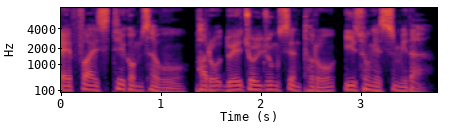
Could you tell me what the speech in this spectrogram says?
FIST 검사 후 바로 뇌졸중센터로 이송했습니다.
